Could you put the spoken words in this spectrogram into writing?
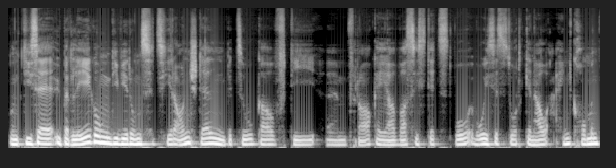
Und diese Überlegungen, die wir uns jetzt hier anstellen in Bezug auf die ähm, Frage, ja, was ist jetzt, wo, wo ist jetzt dort genau Einkommen?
